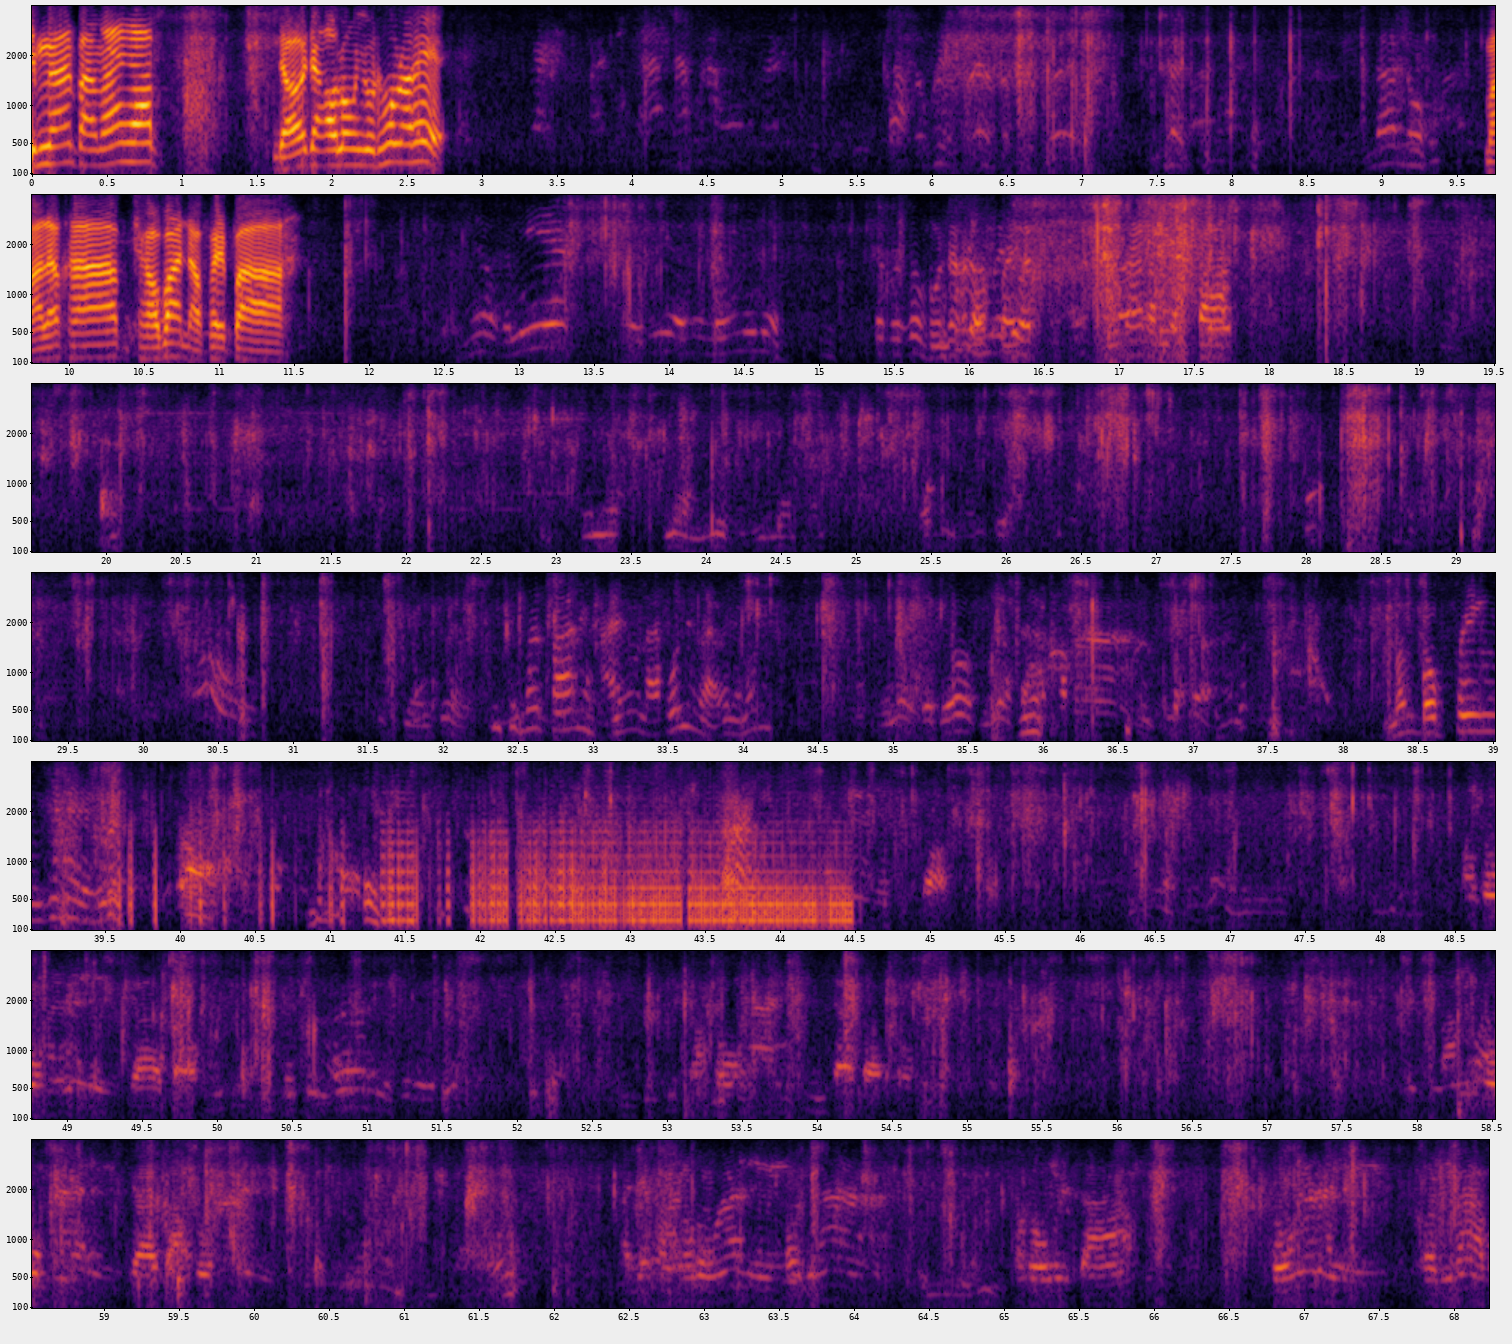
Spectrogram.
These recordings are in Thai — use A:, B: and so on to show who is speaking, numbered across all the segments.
A: ทีมงานป่าไม้ครับ เดี๋ยวจะเอาลง YouTube นะพี่มาแล้วครับ ชาวบ้านดับไฟป่า
B: มันบปิงที่นี่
